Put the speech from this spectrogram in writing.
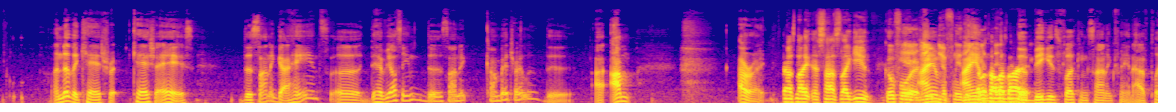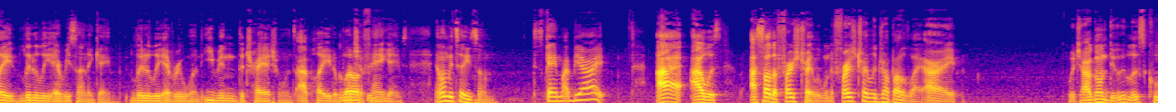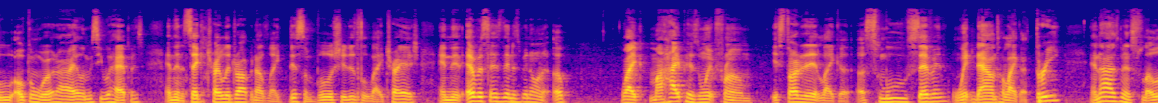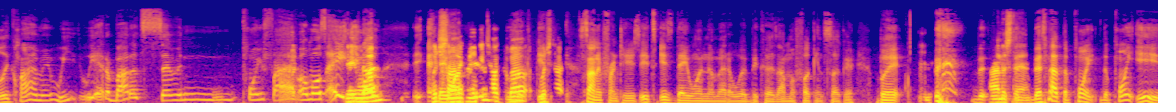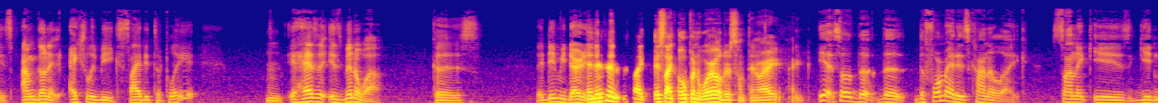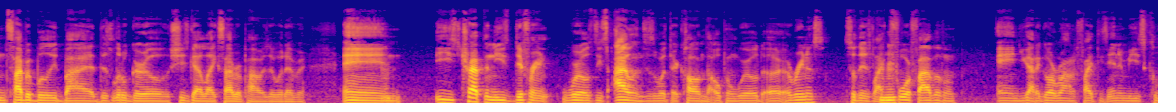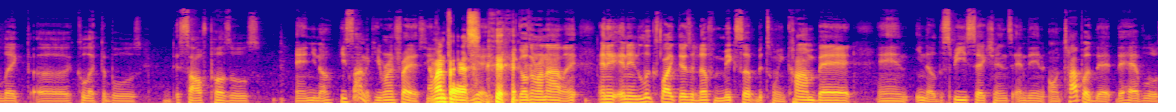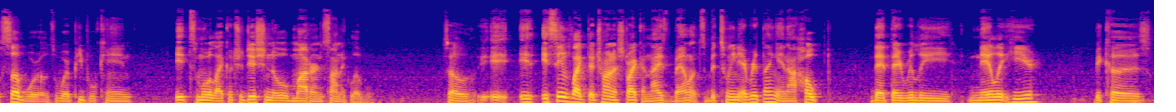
another cash cash ass. The Sonic got hands. Uh have y'all seen the Sonic combat trailer? The I, I'm all right. Sounds like it sounds like you. Go for Yeah, it. I am definitely I the am one. Tell us all about the it. biggest fucking Sonic fan. I've played literally every Sonic game, literally every one, even the trash ones. I played a bunch Love of fan games, and let me tell you something. This game might be all right. I I was I saw the first trailer. When the first trailer dropped, I was like, all right, what y'all gonna do? It looks cool, open world. All right, let me see what happens. And then the second trailer dropped, and I was like, this some bullshit. This look like trash. And then ever since then, it's been on the up. Like my hype has went from it started at like a, a smooth seven, went down to like a three, and now it's been slowly climbing. We we at about a seven point five, almost eight. Day you know? one? It- Which Day Sonic one are you? talking about? Look, Which it's- Sonic Frontiers. It's it's day one no matter what because I'm a fucking sucker. But the, I understand. That's not the point. The point is I'm gonna actually be excited to play it. Hmm. It has it's been a while because they did me dirty. And isn't it's like it's like open world or something, right? Like, Yeah, so the the the format is kind of like Sonic is getting cyberbullied by this little girl. She's got like cyber powers or whatever, and he's trapped in these different worlds. These islands is what they're calling the open world uh, arenas. So there's like four or five of them, and you got to go around and fight these enemies, collect uh collectibles, solve puzzles. And you know he's Sonic. He runs fast. He, Run fast. Yeah, he, goes around the island, and it and it looks like there's enough mix up between combat and you know the speed sections, and then on top of that, they have little sub worlds where people can. It's more like a traditional modern Sonic level. So it, it it seems like they're trying to strike a nice balance between everything, and I hope that they really nail it here because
